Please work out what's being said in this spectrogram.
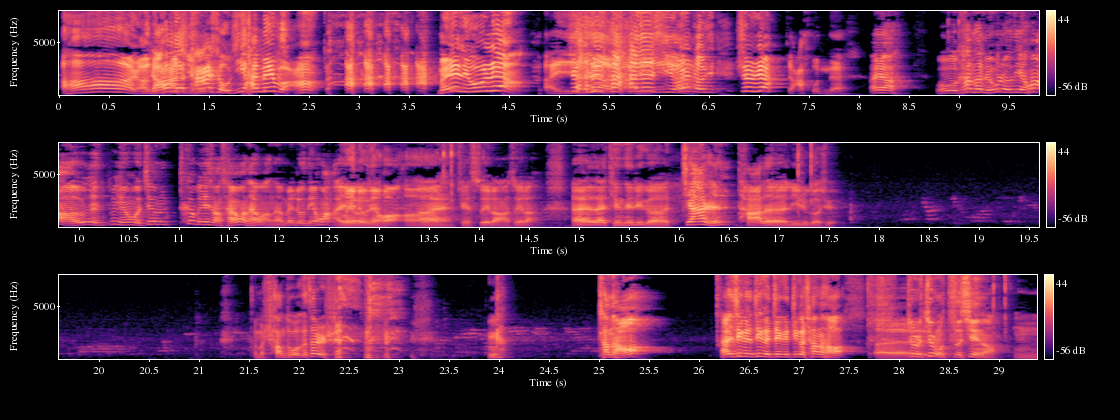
啊，然后然后呢他手机还没网，没流量，哎这呀，是他的媳妇儿手机，是不是？家混的，哎呀，我我看他留没留电话啊？我不行，我就特别想采访采访他，没留电话，哎呀没留电话啊，哎，这碎了啊，碎了！哎，来听听这个家人他的励志歌曲，怎么唱多个字儿似的？你看，唱的好！哎，这个这个这个这个唱的好，呃，就是这种自信啊！嗯，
